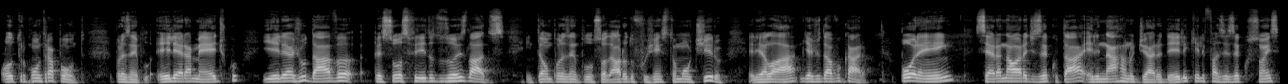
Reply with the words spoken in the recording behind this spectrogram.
outro contraponto. Por exemplo, ele era médico e ele ajudava pessoas feridas dos dois lados. Então, por exemplo, o soldado do Fugêncio tomou um tiro, ele ia lá e ajudava o cara. Porém, se era na hora de executar, ele narra no diário dele que ele fazia execuções,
